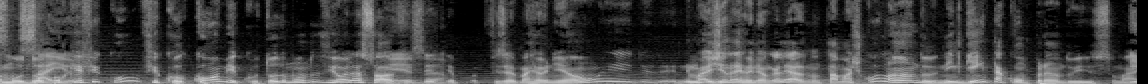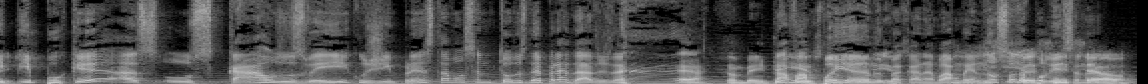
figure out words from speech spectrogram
mudou Saiu- porque ficou, ficou cômico. Todo mundo viu, olha só. Isso, é. Fizeram uma reunião e. Imagina a reunião, galera. Não tá mais colando. Ninguém tá comprando isso mais. E, e porque as- os carros, os veículos de imprensa estavam sendo todos depredados, né? É, também tem Tava isso. apanhando tem pra isso. caramba. Apanhando não só da é polícia, né? essencial.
